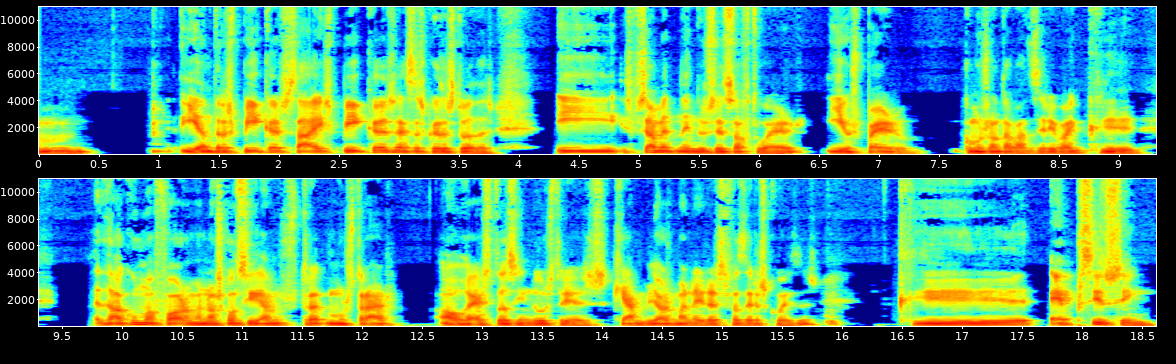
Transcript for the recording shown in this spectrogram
Um, e entre as picas, sais, picas, essas coisas todas. E especialmente na indústria de software, e eu espero, como o João estava a dizer, e bem, que de alguma forma nós consigamos mostrar ao resto das indústrias que há melhores maneiras de fazer as coisas, que é preciso sim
